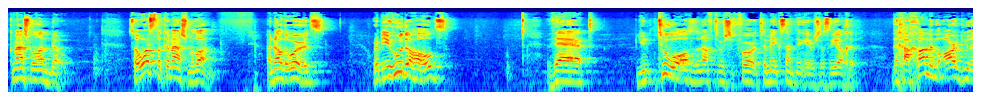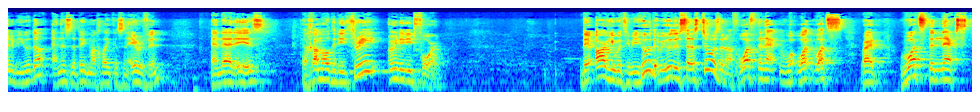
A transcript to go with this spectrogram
Kamash Malan, no. So what's the Kamash Malan? In other words, Rabbi Yehuda holds that you, two walls is enough to, for, to make something a Rosh Hashanah. The Chachamim argue in Rabbi Yehuda, and this is a big machlekes in Erevin, and that is, the Chacham hold you need three or you need four they argue with Rabbi Yehuda. Rabbi Yehuda says two is enough. What's the next? What, what, what's right? What's the next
